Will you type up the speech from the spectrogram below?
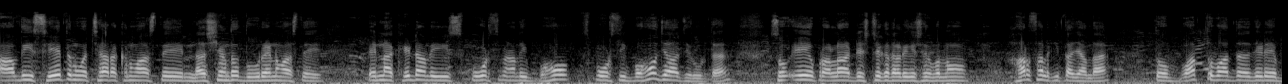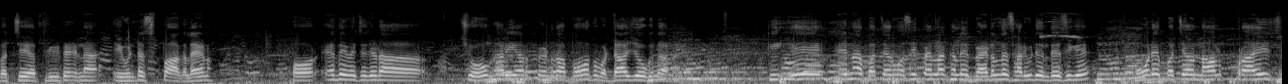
ਆਪਦੀ ਸਿਹਤ ਨੂੰ ਅੱਛਾ ਰੱਖਣ ਵਾਸਤੇ, ਨਸ਼ਿਆਂ ਤੋਂ ਦੂਰ ਰਹਿਣ ਵਾਸਤੇ ਇਹਨਾਂ ਖੇਡਾਂ ਦੀ, ਸਪੋਰਟਸਮੈਨਾਂ ਦੀ ਬਹੁਤ, ਸਪੋਰਟਸ ਦੀ ਬਹੁਤ ਜ਼ਿਆਦਾ ਜ਼ਰੂਰਤ ਹੈ। ਸੋ ਇਹ ਉਪਰਾਲਾ ਡਿਸਟ੍ਰਿਕਟ ਐਥਲੈਟਿਕੇਸ਼ਨ ਵੱਲੋਂ ਹਰ ਸਾਲ ਕੀਤਾ ਜਾਂਦਾ ਹੈ। ਤੋਂ ਵੱਧ ਤੋਂ ਵੱਧ ਜਿਹੜੇ ਬੱਚੇ ਐਥਲੀਟ ਇਹਨਾਂ ਇਵੈਂਟਾਂ 'ਚ ਭਾਗ ਲੈਣ ਔਰ ਇਹਦੇ ਵਿੱਚ ਜਿਹੜਾ ਝੋਕ ਹਰੀਆਰ ਪਿੰਡ ਦਾ ਬਹੁਤ ਵੱਡਾ ਯੋਗਦਾਨ ਹੈ। ਕਿ ਇਹ ਇਹਨਾਂ ਬੱਚਿਆਂ ਨੂੰ ਅਸੀਂ ਪਹਿਲਾਂ ਇਕੱਲੇ ਮੈਡਲ ਦੇ ਸਰਟੀਫਿਕੇਟ ਦਿੰਦੇ ਸੀਗੇ। ਹੁਣ ਇਹ ਬੱਚਿਆਂ ਨਾਲ ਪ੍ਰਾਈਜ਼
